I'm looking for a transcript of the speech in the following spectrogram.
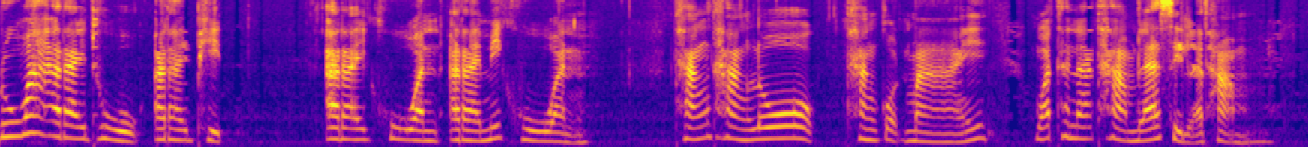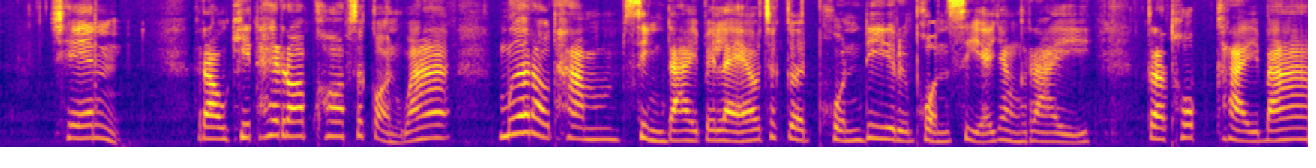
รู้ว่าอะไรถูกอะไรผิด อะไรควรอะไรไม่ควร ทั้งทางโลก ทางกฎหมาย วัฒนธรรมและศีลธรรม เช่น เราคิดให้รอบคอบซะก่อนว่า เมื่อเราทำสิ่งใดไปแล้วจะเกิดผลดีหรือผลเสียอย่างไร กระทบใครบ้าง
